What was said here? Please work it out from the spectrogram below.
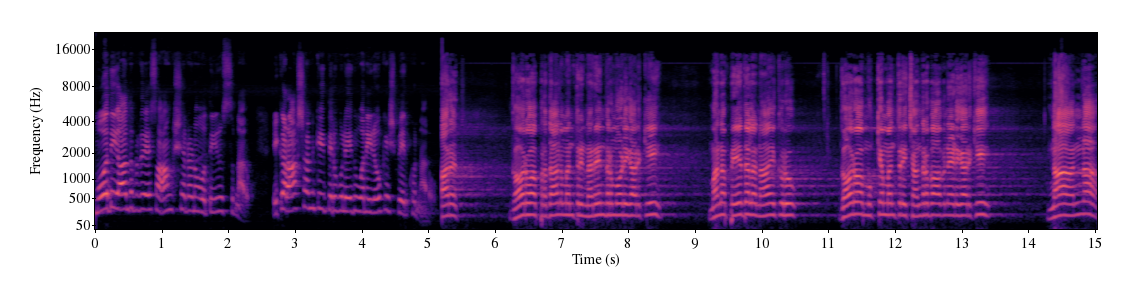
మోదీ ఆంధ్రప్రదేశ్ ఆంక్షలను తీరుస్తున్నారు. ఇక రాష్ట్రానికి తిరుగులేదు అని లోకేష్ పేర్కొన్నారు. భారత్ గౌరవ ప్రధానమంత్రి నరేంద్ర మోడీ గారికి మన పేదల నాయకుడు గౌరవ ముఖ్యమంత్రి చంద్రబాబు నాయుడు గారికి నా అన్న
